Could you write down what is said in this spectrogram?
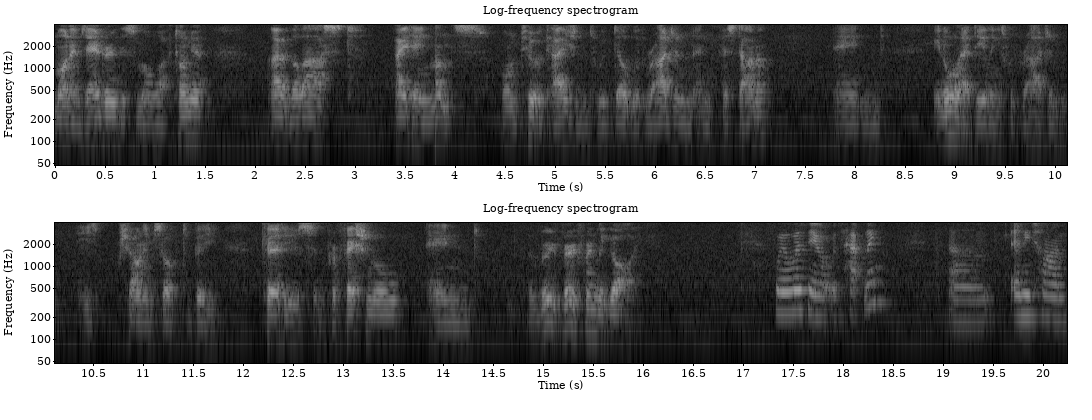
My name's Andrew, this is my wife Tonya. Over the last 18 months, on two occasions, we've dealt with Rajen and Pestana, and in all our dealings with Rajen, he's shown himself to be courteous and professional and a very, very friendly guy. We always knew what was happening. Um, anytime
